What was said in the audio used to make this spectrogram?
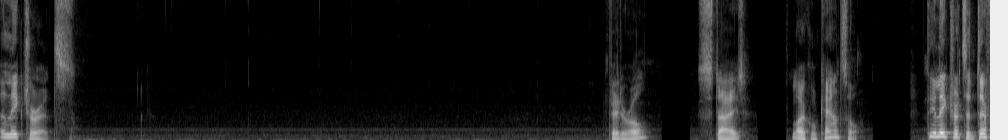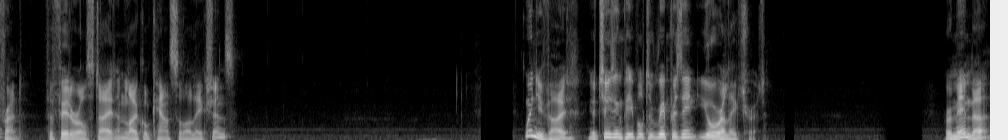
electorates. Federal, state, local council. The electorates are different for federal, state and local council elections. When you vote, you're choosing people to represent your electorate. Remember,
